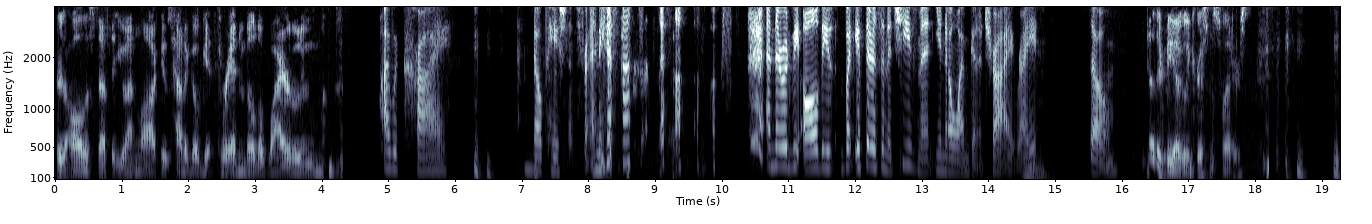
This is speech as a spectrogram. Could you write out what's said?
There's all the stuff that you unlock is how to go get thread and build a wire loom. I would cry. no patience for any of that. and there would be all these, but if there's an achievement, you know I'm going to try, right? Mm. So, You know there'd be ugly Christmas sweaters.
